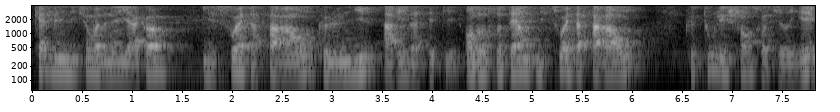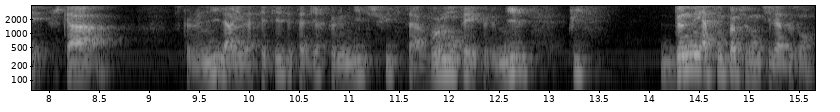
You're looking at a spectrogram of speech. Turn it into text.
Quelle bénédiction va donner Yaakov? Il souhaite à Pharaon que le Nil arrive à ses pieds. En d'autres termes, il souhaite à Pharaon que tous les champs soient irrigués jusqu'à ce que le Nil arrive à ses pieds, c'est-à-dire que le Nil suive sa volonté, que le Nil puisse donner à son peuple ce dont il a besoin.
